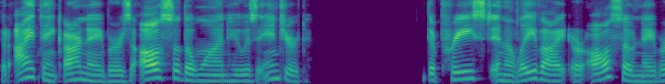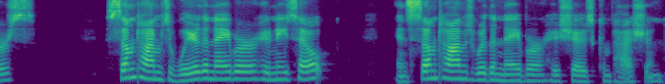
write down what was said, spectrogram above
But I think our neighbor is also the one who is injured. The priest and the Levite are also neighbors. Sometimes we're the neighbor who needs help, and sometimes we're the neighbor who shows compassion.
